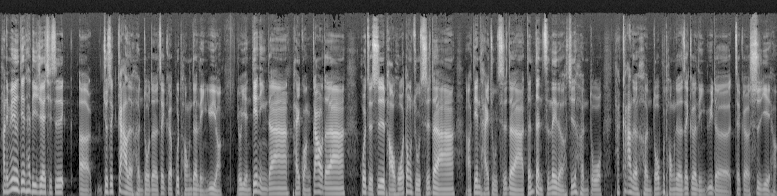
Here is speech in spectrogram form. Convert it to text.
它里面的电台 DJ 其实呃就是尬了很多的这个不同的领域哦，有演电影的啊，拍广告的啊，或者是跑活动主持的啊，啊电台主持的啊等等之类的，其实很多，他尬了很多不同的这个领域的这个事业哈。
